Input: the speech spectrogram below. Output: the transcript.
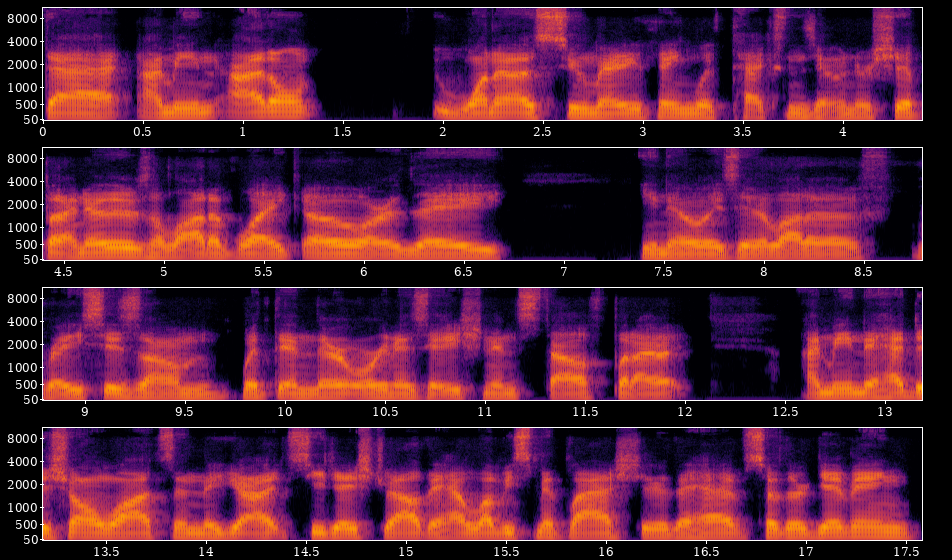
that. I mean, I don't want to assume anything with Texans ownership, but I know there's a lot of like, oh, are they, you know, is there a lot of racism within their organization and stuff? But I, I mean, they had Deshaun Watson, they got C.J. Stroud, they had Lovie Smith last year. They have so they're giving,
